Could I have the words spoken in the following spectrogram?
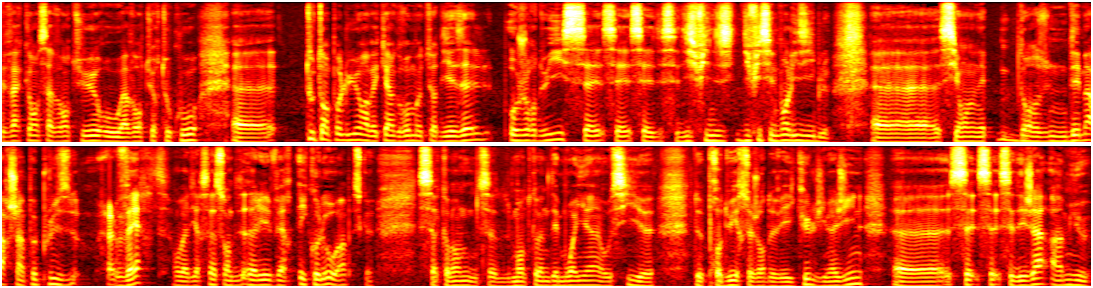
vacances, aventure ou aventure tout court, euh, tout en polluant avec un gros moteur diesel, aujourd'hui, c'est difficilement lisible. Euh, si on est dans une démarche un peu plus verte, on va dire ça, sans aller vers écolo, hein, parce que ça, ça demande quand même des moyens aussi euh, de produire ce genre de véhicule, j'imagine. Euh, c'est déjà un mieux,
